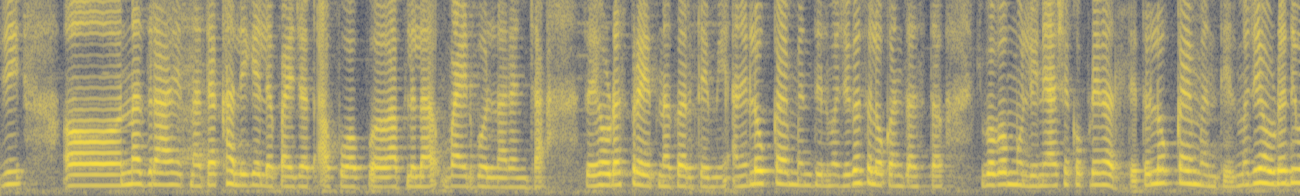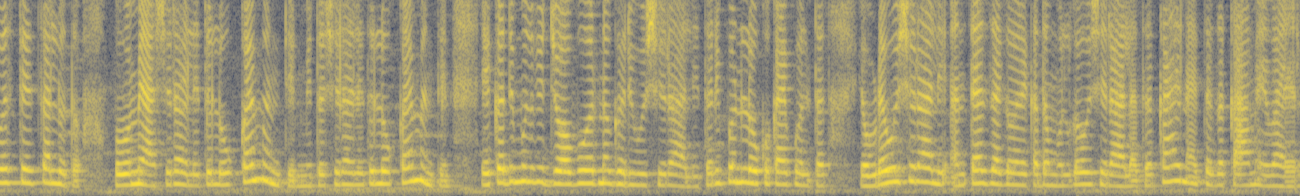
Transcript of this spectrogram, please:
जी नजरा आहेत ना त्या खाली गेल्या पाहिजेत आपोआप आपल्याला वाईट बोलणाऱ्यांच्या. तर एवढाच प्रयत्न करते मी. आणि लोक काय म्हणतील? म्हणजे कसं लोकांचं असतं की बाबा मुलीने असे कपडे घातले तर लोक काय म्हणतील? म्हणजे एवढे दिवस तेच चाललं होतं. बाबा मी असे राहिले तर लोक काय म्हणतील? मी तसे राहिले तर लोक काय म्हणतील? एखादी मुलगी जॉबवरनं घरी उशिरा आली तरी पण लोक काय बोलतात? एवढ्या उशिरा आली आणि त्याच जागेवर एखादा मुलगा उशिरा आला तर काय नाही? त्याचं काम आहे बाहेर.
